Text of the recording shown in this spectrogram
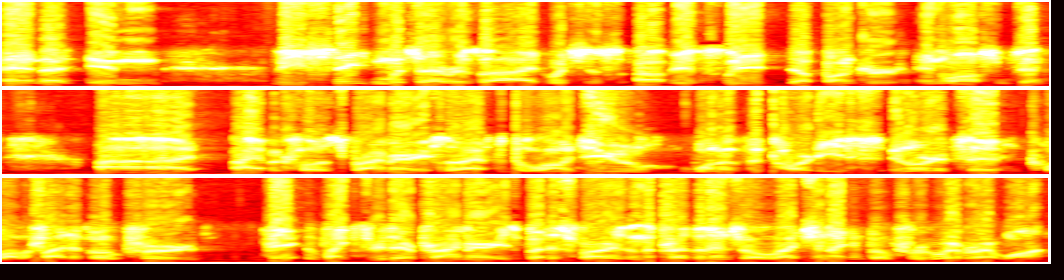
And uh, in the state in which I reside, which is obviously a bunker in Washington, uh, I have a closed primary, so I have to belong to one of the parties in order to qualify to vote for, the, like, through their primaries. But as far as in the presidential election, I can vote for whoever I want.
